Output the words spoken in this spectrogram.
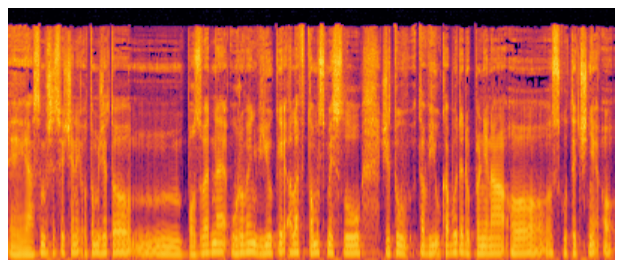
Já jsem přesvědčený o tom, že to mm, pozvedne úroveň výuky, ale v tom smyslu, že tu, ta výuka bude doplněna o skutečně o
